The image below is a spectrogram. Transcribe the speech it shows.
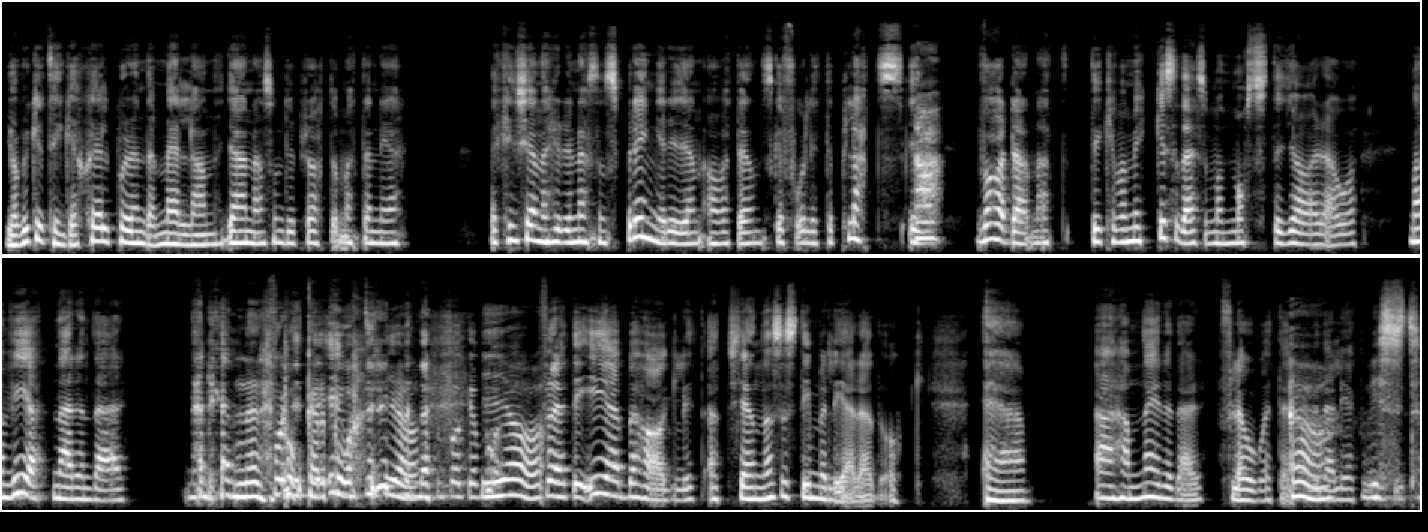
Jag brukar tänka själv på den där mellanhjärnan som du pratade om, att den är jag kan känna hur det nästan spränger i en av att den ska få lite plats i ja. vardagen. Att det kan vara mycket sådär som man måste göra och man vet när den där när den när får lite på. utrymme ja. när den pockar på. Ja. För att det är behagligt att känna sig stimulerad och eh, hamna i det där flowet. Eller ja, det där visst.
